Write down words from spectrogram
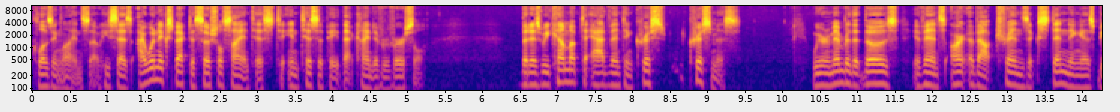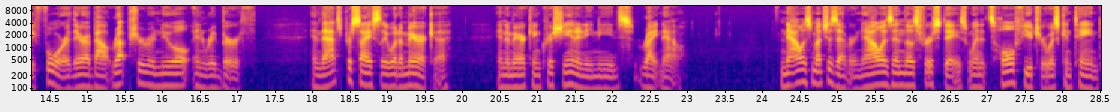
closing lines, though. He says, I wouldn't expect a social scientist to anticipate that kind of reversal. But as we come up to Advent and Chris- Christmas, we remember that those events aren't about trends extending as before, they're about rupture, renewal, and rebirth. And that's precisely what America and American Christianity needs right now. Now, as much as ever, now as in those first days when its whole future was contained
